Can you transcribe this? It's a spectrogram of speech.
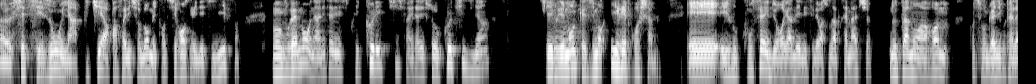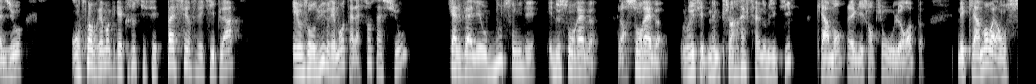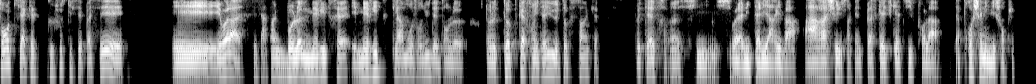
Euh, cette saison, il est impliqué. Alors parfois, il est sur le banc, mais quand il rentre, il est décisif. Donc vraiment, on a un état d'esprit collectif, un état d'esprit au quotidien qui est vraiment quasiment irréprochable. Et, et je vous conseille de regarder les célébrations d'après-match, notamment à Rome, quand ils vont gagner contre la Lazio. On sent vraiment qu'il y a quelque chose qui s'est passé dans cette équipe-là. Et aujourd'hui, vraiment, tu as la sensation qu'elle va aller au bout de son idée et de son rêve. Alors, son rêve, aujourd'hui, c'est même plus un rêve, c'est un objectif, clairement, avec les champions ou l'Europe. Mais clairement, voilà, on sent qu'il y a quelque chose qui s'est passé et, voilà, c'est certain que Bologne mériterait et mérite clairement aujourd'hui d'être dans le, dans le top 4 en Italie, le top 5 peut-être euh, si, si voilà l'Italie arrive à, à arracher une cinquième place qualificative pour la, la prochaine Ligue des Champions.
